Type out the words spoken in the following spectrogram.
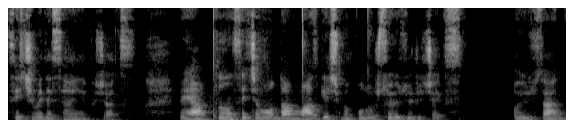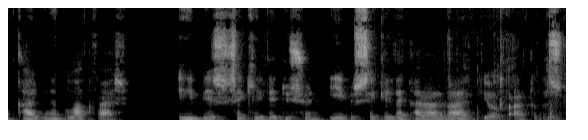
Seçimi de sen yapacaksın. Ve yaptığın seçim ondan vazgeçmek olursa üzüleceksin. O yüzden kalbine kulak ver. İyi bir şekilde düşün, iyi bir şekilde karar ver diyor arkadaşım.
